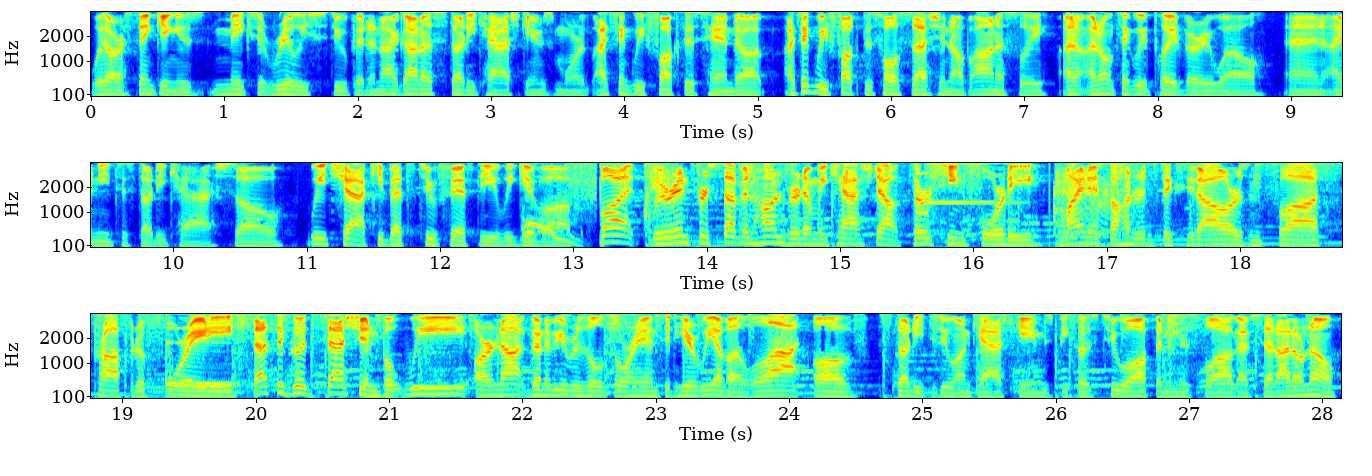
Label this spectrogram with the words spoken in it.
with our thinking is makes it really stupid. And I gotta study cash games more. I think we fucked this hand up. I think we fucked this whole session up. Honestly, I, I don't think we played very well, and I need to study cash. So we check. He bets 250. We give up, but we are in for 700, and we cashed out 1340 minus 160 dollars in slots. Profit of 480. That's a good session, but we are not going to be results oriented here. We have a lot of study to do on cash games because too often in this vlog I've said I don't know.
